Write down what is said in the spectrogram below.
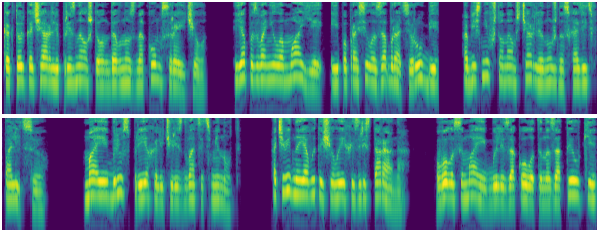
Как только Чарли признал, что он давно знаком с Рэйчел, я позвонила Майе и попросила забрать Руби, объяснив, что нам с Чарли нужно сходить в полицию. Майя и Брюс приехали через 20 минут. Очевидно, я вытащила их из ресторана. Волосы Майи были заколоты на затылке,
